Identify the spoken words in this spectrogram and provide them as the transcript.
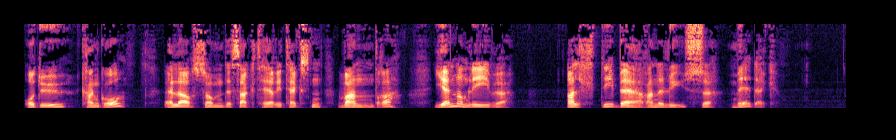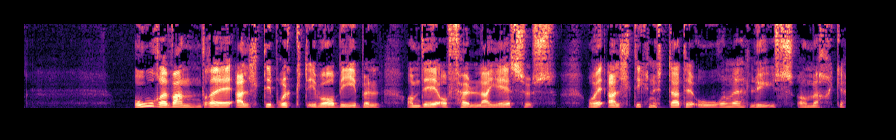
og du kan gå, eller som det er sagt her i teksten, vandre gjennom livet alltid bærende lyset med deg. Ordet vandre er alltid brukt i vår bibel om det å følge Jesus, og er alltid knytta til ordene lys og mørke.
